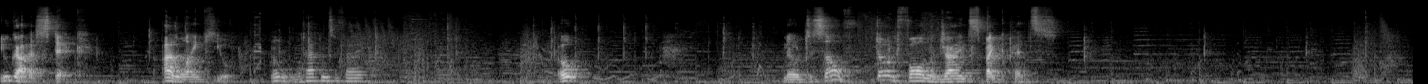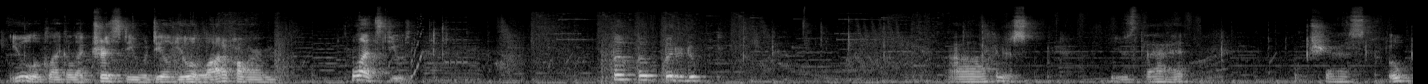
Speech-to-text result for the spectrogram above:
You got a stick. I like you. Oh, what happens if I... Oh. Note to self, don't fall in the giant spike pits. You look like electricity would deal you a lot of harm. Let's use it. Boop, boop, boop, doop. Uh, I can just use that. Chest. Oop.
